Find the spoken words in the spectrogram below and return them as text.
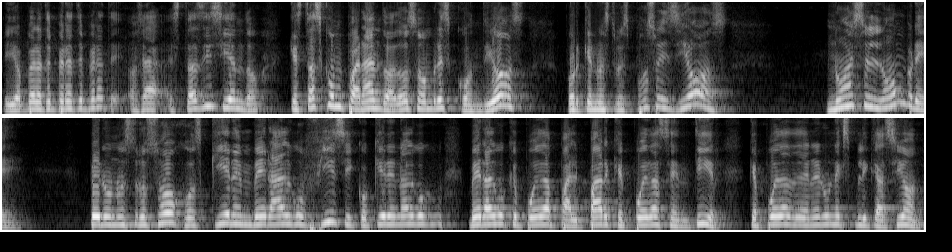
Y yo, espérate, espérate, espérate. O sea, estás diciendo que estás comparando a dos hombres con Dios porque nuestro esposo es Dios, no es el hombre. Pero nuestros ojos quieren ver algo físico, quieren algo, ver algo que pueda palpar, que pueda sentir, que pueda tener una explicación.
